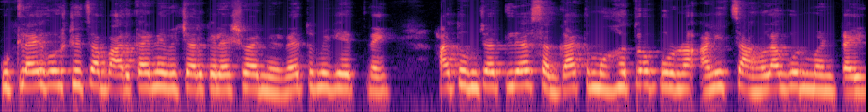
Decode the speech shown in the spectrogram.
कुठल्याही गोष्टीचा बारकाईने विचार केल्याशिवाय निर्णय तुम्ही घेत नाही. हा तुमच्यातल्या सगळ्यात महत्त्वपूर्ण आणि चांगला गुण म्हणता येईल.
